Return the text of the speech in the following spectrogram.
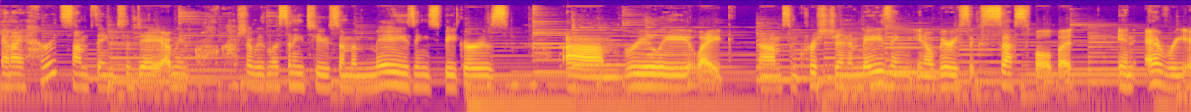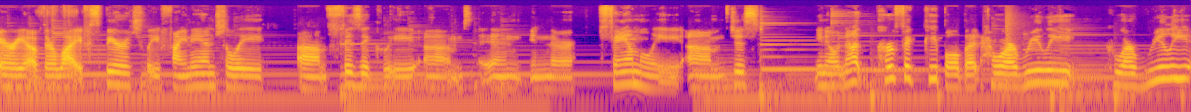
And I heard something today. I mean, oh gosh, I was listening to some amazing speakers, um, really like um, some Christian, amazing, you know, very successful, but in every area of their life spiritually, financially, um, physically, um, and in their family. Um, just, you know, not perfect people, but who are really, who are really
